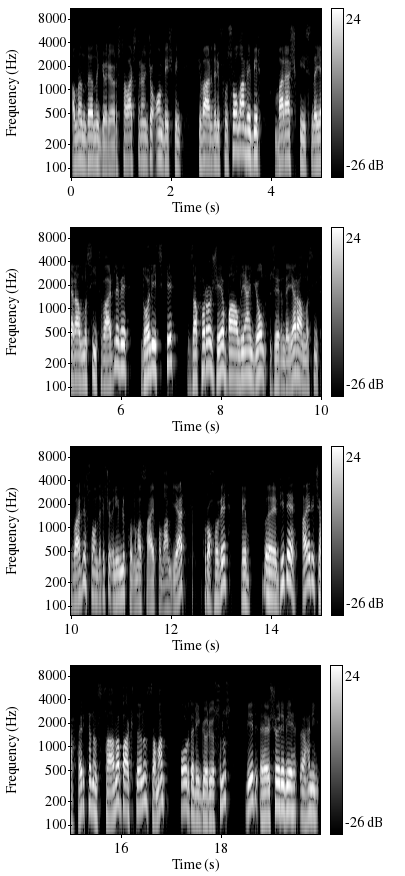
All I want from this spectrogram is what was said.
alındığını görüyoruz. Savaştan önce 15 bin civarında nüfusu olan ve bir baraj kıyısında yer alması itibariyle ve Donetsk'i Zaporojye'ye bağlayan yol üzerinde yer alması itibariyle son derece önemli konuma sahip olan bir yer Kurahove ve bir de ayrıca haritanın sağına baktığınız zaman orada ne görüyorsunuz? Bir şöyle bir hani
